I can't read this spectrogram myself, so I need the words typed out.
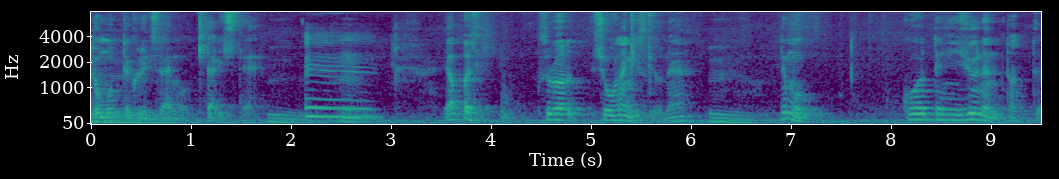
と思ってくる時代も来たりして、うん。うーん。やっぱりそれはしょうがないんですけどね。うん。でもこうやって20年経って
